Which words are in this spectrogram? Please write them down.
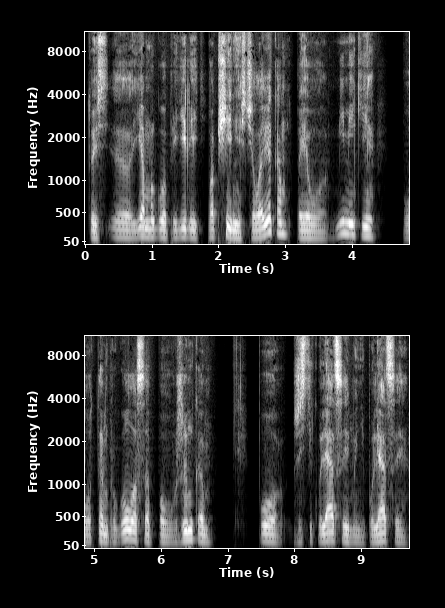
То есть э, я могу определить в общении с человеком по его мимике, по тембру голоса, по ужимкам, по жестикуляции, манипуляции,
